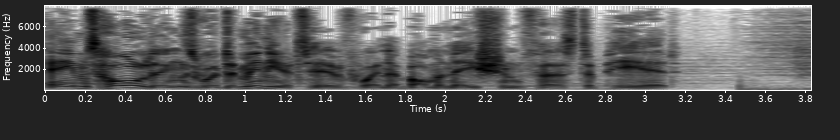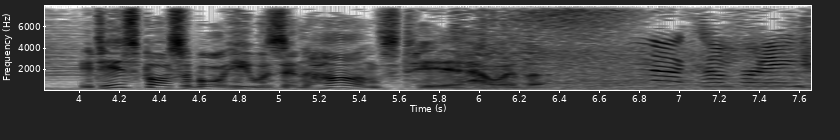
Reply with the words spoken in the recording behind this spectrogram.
AIM's holdings were diminutive when Abomination first appeared. It is possible he was enhanced here, however. Not comforting.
